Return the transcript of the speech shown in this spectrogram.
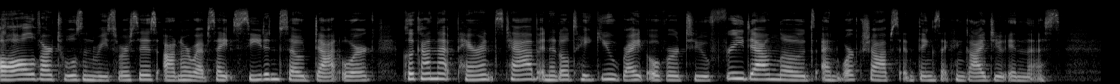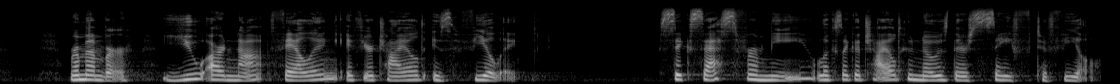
all of our tools and resources on our website, seedandsew.org. Click on that Parents tab, and it'll take you right over to free downloads and workshops and things that can guide you in this. Remember, you are not failing if your child is feeling. Success for me looks like a child who knows they're safe to feel,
